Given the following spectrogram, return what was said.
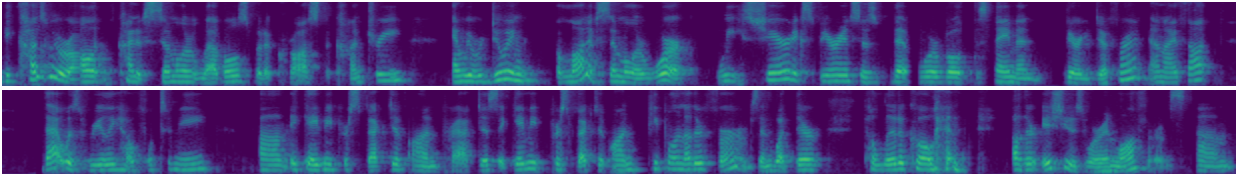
because we were all at kind of similar levels, but across the country, and we were doing a lot of similar work, we shared experiences that were both the same and very different. And I thought that was really helpful to me. Um, it gave me perspective on practice. It gave me perspective on people in other firms and what their political and other issues were in law firms. Um,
